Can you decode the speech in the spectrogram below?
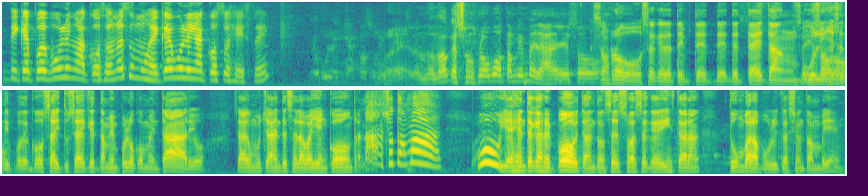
Di que pues bullying o acoso no es su mujer, ¿qué bullying acoso es ese? No, no, que son robots también, ¿verdad? Eso... Son robots, o sea, que detectan bullying, ese tipo de cosas. Y tú sabes que también por los comentarios, o sea, que mucha gente se la vaya en contra. No, eso está mal. Uh, y hay gente que reporta, entonces eso hace que Instagram tumba la publicación también.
